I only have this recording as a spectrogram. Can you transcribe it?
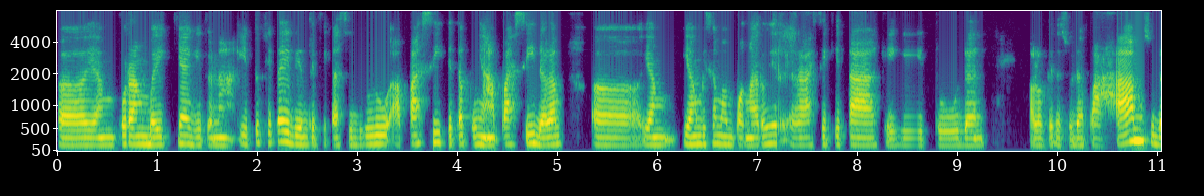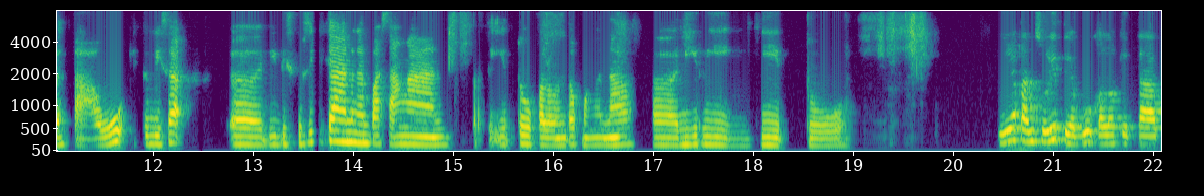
uh, yang kurang baiknya gitu. Nah, itu kita identifikasi dulu apa sih kita punya apa sih dalam uh, yang yang bisa mempengaruhi relasi kita kayak gitu. Dan kalau kita sudah paham, sudah tahu, itu bisa uh, didiskusikan dengan pasangan seperti itu kalau untuk mengenal uh, diri gitu. Ini akan sulit ya Bu kalau kita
